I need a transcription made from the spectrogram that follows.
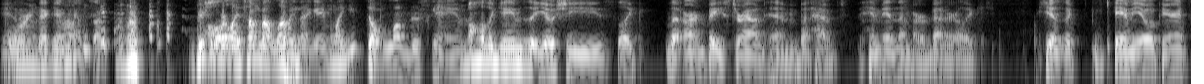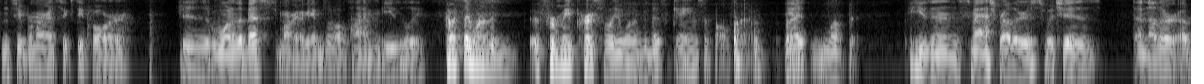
Yeah, boring. that game fuck. kind of sucks. People were like talking about loving that game. I'm like, you don't love this game. All the games that Yoshi's like that aren't based around him but have him in them are better. Like he has a cameo appearance in Super Mario 64, which is one of the best Mario games of all time, easily. I would say one of the, for me personally, one of the best games of all time. Yeah. I loved it. He's in Smash Brothers, which is another uh,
